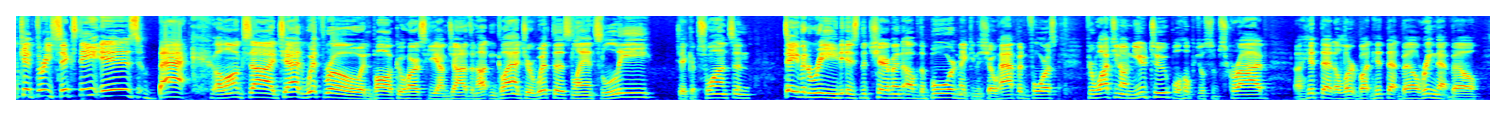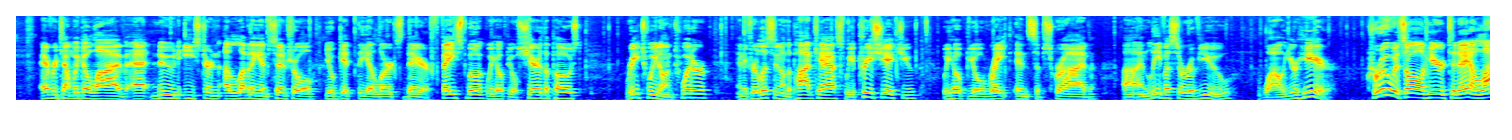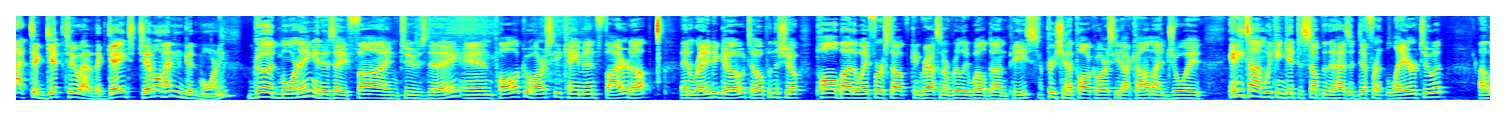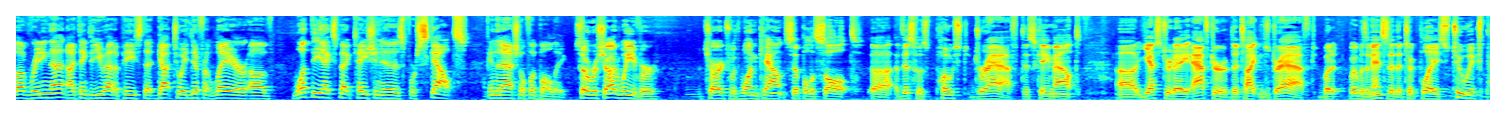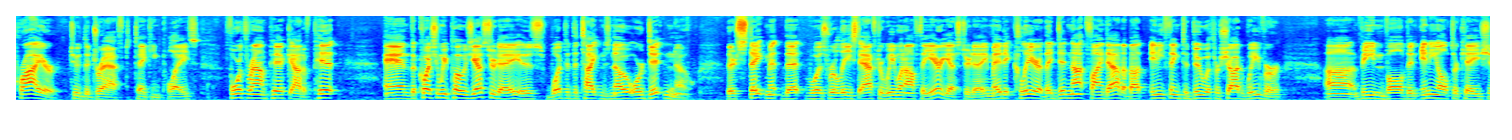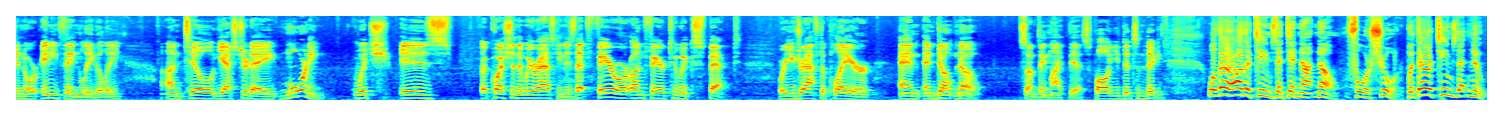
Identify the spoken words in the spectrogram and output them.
Outkick 360 is back alongside Chad Withrow and Paul Kuharsky. I'm Jonathan Hutton. Glad you're with us. Lance Lee, Jacob Swanson, David Reed is the chairman of the board, making the show happen for us. If you're watching on YouTube, we'll hope you'll subscribe, uh, hit that alert button, hit that bell, ring that bell. Every time we go live at noon Eastern, 11 a.m. Central, you'll get the alerts there. Facebook, we hope you'll share the post, retweet on Twitter. And if you're listening on the podcast, we appreciate you. We hope you'll rate and subscribe uh, and leave us a review while you're here. Crew is all here today. A lot to get to out of the gates. Gentlemen, good morning. Good morning. It is a fine Tuesday, and Paul Kuharsky came in fired up and ready to go to open the show. Paul, by the way, first off, congrats on a really well done piece. Appreciate at it. paulkuharsky.com. I enjoy anytime we can get to something that has a different layer to it. I love reading that. I think that you had a piece that got to a different layer of what the expectation is for scouts in the National Football League. So, Rashad Weaver, charged with one count simple assault. Uh, this was post draft. This came out uh, yesterday after the Titans draft, but it, it was an incident that took place two weeks prior to the draft taking place. Fourth round pick out of Pitt. And the question we posed yesterday is what did the Titans know or didn't know? Their statement that was released after we went off the air yesterday made it clear they did not find out about anything to do with Rashad Weaver uh, being involved in any altercation or anything legally until yesterday morning, which is a question that we were asking. Is that fair or unfair to expect where you draft a player and, and don't know something like this? Paul, you did some digging. Well, there are other teams that did not know for sure, but there are teams that knew.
